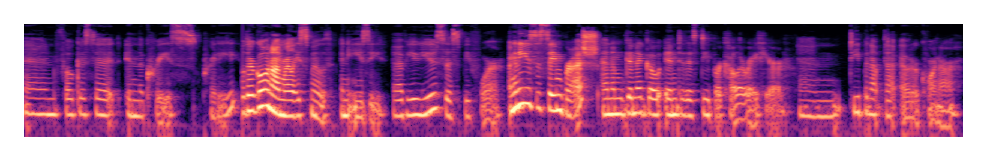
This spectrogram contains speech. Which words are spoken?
and focus it in the crease. Pretty. Well, they're going on really smooth and easy. Have you used this before? I'm gonna use the same brush and I'm gonna go into this deeper color right here and deepen up that outer corner.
